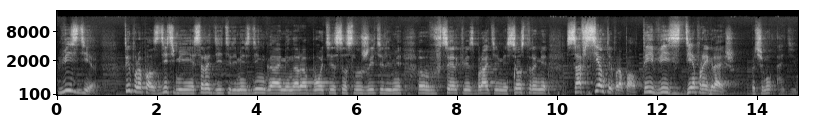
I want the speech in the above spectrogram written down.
Везде – ты пропал с детьми, с родителями, с деньгами, на работе, со служителями, в церкви, с братьями, с сестрами. Совсем ты пропал. Ты везде проиграешь. Почему один?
